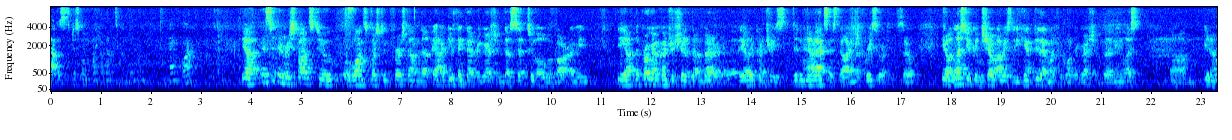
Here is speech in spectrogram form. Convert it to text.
that was just one point I wanted to come in on. Okay, Mark? Yeah, in response to Juan's question first on the, yeah, I do think that regression does set too low of a bar. I mean, the, uh, the program countries should have done better. Uh, The other countries didn't have access to IMF resources. So, you know, unless you can show, obviously you can't do that much with one regression, but I mean, unless, um, you know,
